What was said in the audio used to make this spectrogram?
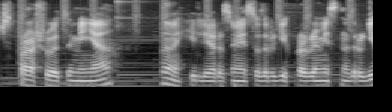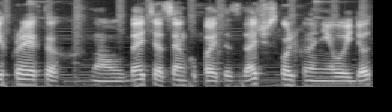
спрашивает у меня, ну или, разумеется, других программистов на других проектах, мол, дайте оценку по этой задаче, сколько на нее уйдет,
